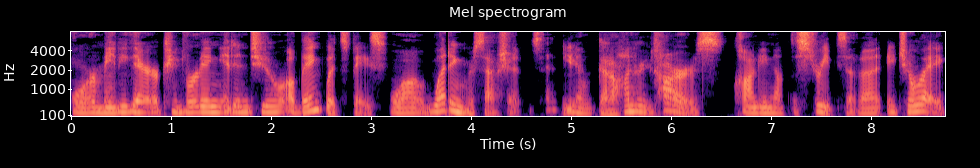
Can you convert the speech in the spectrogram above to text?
Or maybe they're converting it into a banquet space for wedding receptions. And, you know, got a hundred cars clogging up the streets of a HOA.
